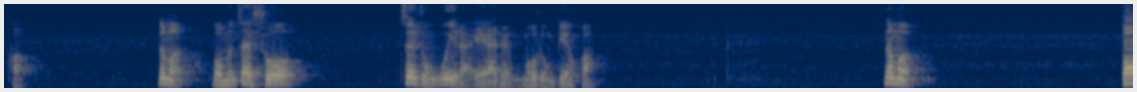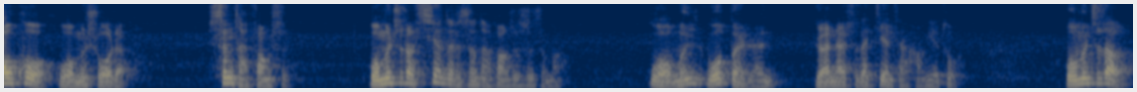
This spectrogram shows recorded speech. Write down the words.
好那么我们再说这种未来 AI 的某种变化。那么包括我们说的生产方式，我们知道现在的生产方式是什么？我们我本人原来是在建材行业做，我们知道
